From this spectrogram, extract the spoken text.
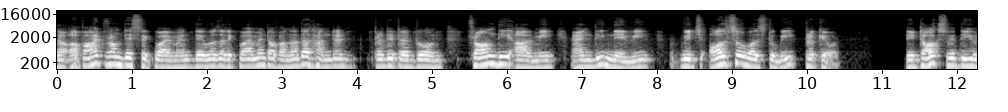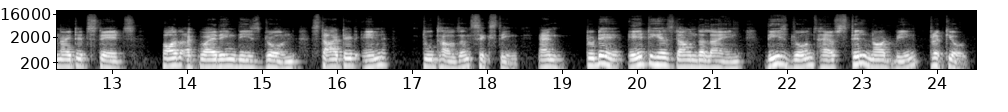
Now, apart from this requirement, there was a requirement of another 100 Predator drones from the Army and the Navy, which also was to be procured. The talks with the United States for acquiring these drones started in 2016 and today 8 years down the line these drones have still not been procured.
